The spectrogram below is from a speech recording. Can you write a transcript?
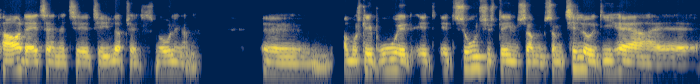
powerdataene til, til ildoptagelsesmålingerne. Øh, og måske bruge et, et, et zonesystem, som, som tillod de her øh,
